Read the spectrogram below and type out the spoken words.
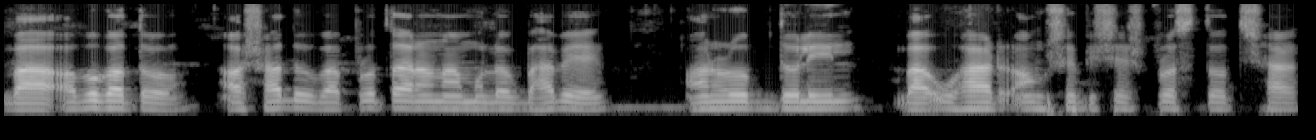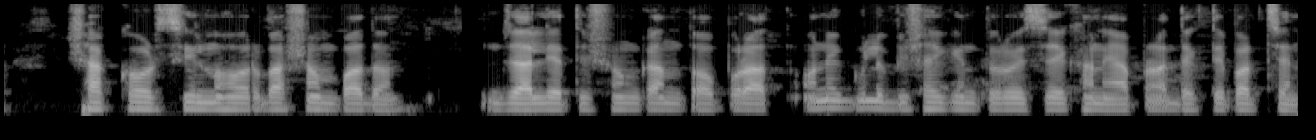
বা অবগত, অসাধু বা প্রতারণামূলকভাবে অনুরূপ দলিল বা উহার অংশবিশেষ প্রস্তুত, স্বা- স্বাক্ষর, সিলমোহর বা সম্পাদন। জালিয়াতি সংক্রান্ত অপরাধ, অনেকগুলো বিষয় কিন্তু রয়েছে এখানে আপনারা দেখতে পাচ্ছেন।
